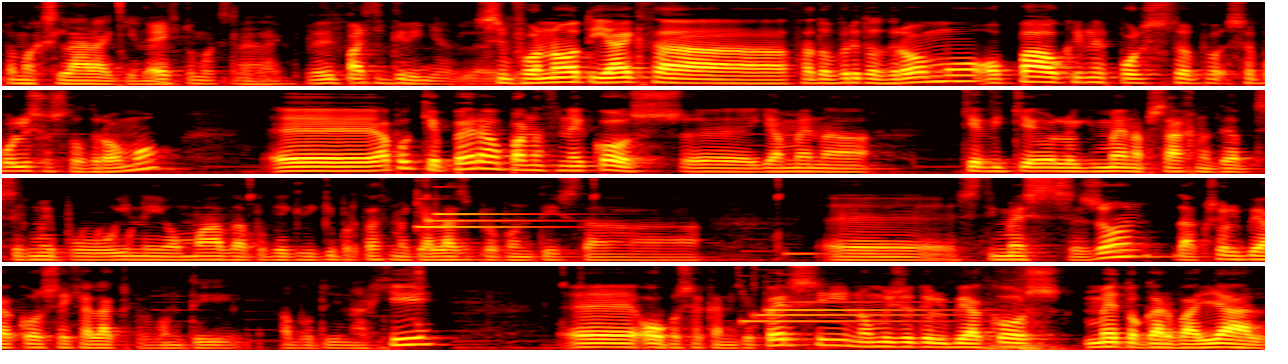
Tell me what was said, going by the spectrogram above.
Το μαξιλαράκι. Ναι. Έχει το μαξιλαράκι. Δηλαδή υπάρχει γκρίνια. Δηλαδή. Συμφωνώ ότι η ΑΕΚ θα, θα το βρει το δρόμο. Ο Πάοκ είναι πολύ- σε, σε πολύ σωστό δρόμο. Ε, από εκεί και πέρα ο Παναθηναϊκός ε, για μένα και δικαιολογημένα ψάχνεται από τη στιγμή που είναι η ομάδα που διεκδικεί πρωτάθλημα και αλλάζει προπονητή στα, ε, στη μέση της σεζόν. Εντάξει, ο Ολυμπιακός έχει αλλάξει προπονητή από την αρχή. Ε, Όπως έκανε και πέρσι. Νομίζω ότι ο Ολυμπιακός με τον Καρβαλιάλ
